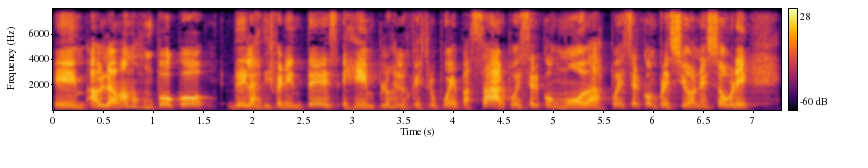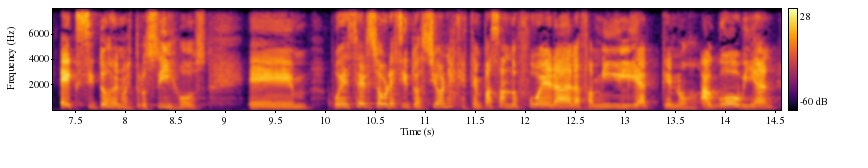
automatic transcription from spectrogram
Em, hablábamos un poco de los diferentes ejemplos en los que esto puede pasar. Puede ser con modas, puede ser con presiones sobre éxitos de nuestros hijos, em, puede ser sobre situaciones que estén pasando fuera de la familia, que nos agobian.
